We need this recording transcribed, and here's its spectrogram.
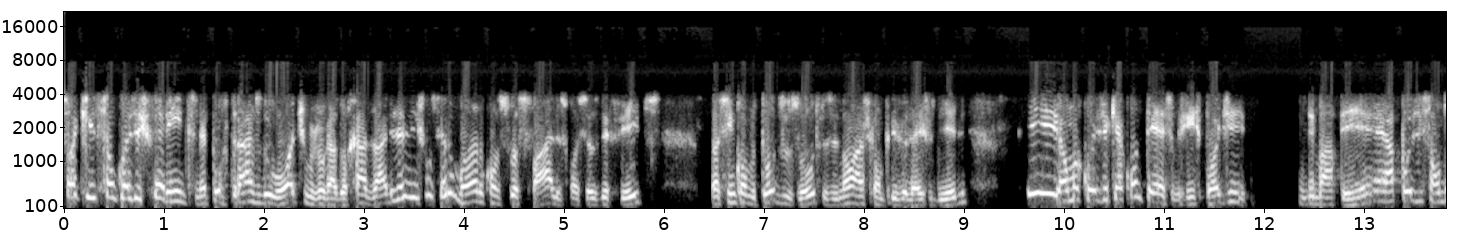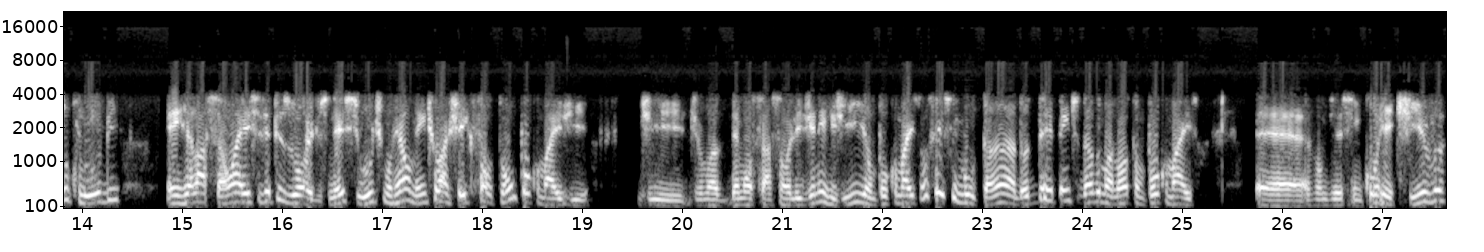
só que são coisas diferentes, né? Por trás do ótimo jogador Casares existe um ser humano com suas falhas, com seus defeitos, assim como todos os outros, e não acho que é um privilégio dele. E é uma coisa que acontece, a gente pode debater a posição do clube em relação a esses episódios. Nesse último, realmente, eu achei que faltou um pouco mais de, de, de uma demonstração ali de energia, um pouco mais, não sei se multando, ou de repente dando uma nota um pouco mais, é, vamos dizer assim, corretiva,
